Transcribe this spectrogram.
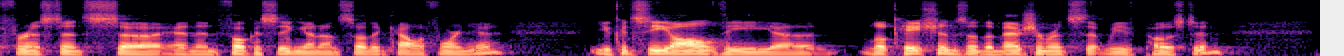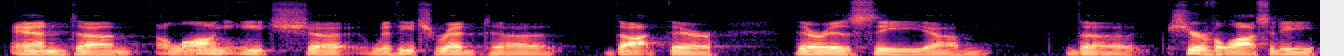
for instance, and then focusing in on Southern California, you can see all the locations of the measurements that we've posted. And um, along each, uh, with each red uh, dot there, there is the, um, the shear velocity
